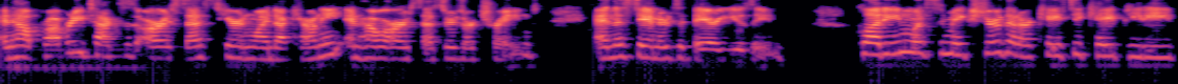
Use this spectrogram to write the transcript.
and how property taxes are assessed here in Wyandotte County and how our assessors are trained and the standards that they are using. Claudine wants to make sure that our KCKPD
